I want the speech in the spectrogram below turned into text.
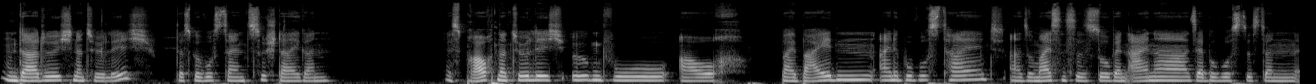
Und dadurch natürlich das Bewusstsein zu steigern. Es braucht natürlich irgendwo auch bei beiden eine Bewusstheit. Also meistens ist es so, wenn einer sehr bewusst ist, dann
